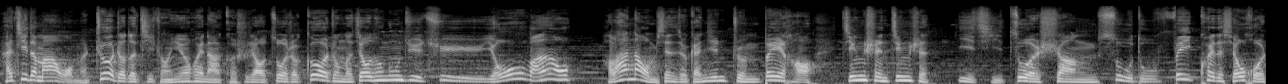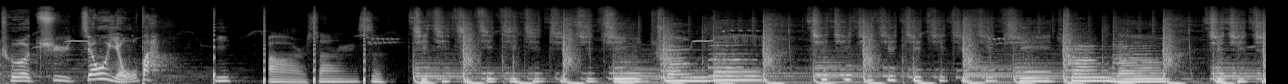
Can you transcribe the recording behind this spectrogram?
还记得吗？我们这周的起床音乐会呢，可是要坐着各种的交通工具去游玩哦。好啦，那我们现在就赶紧准备好，精神精神，一起坐上速度飞快的小火车去郊游吧！一、二、三、四，起起起起起起起起起床了！起起起起起起起起起床了！起起起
